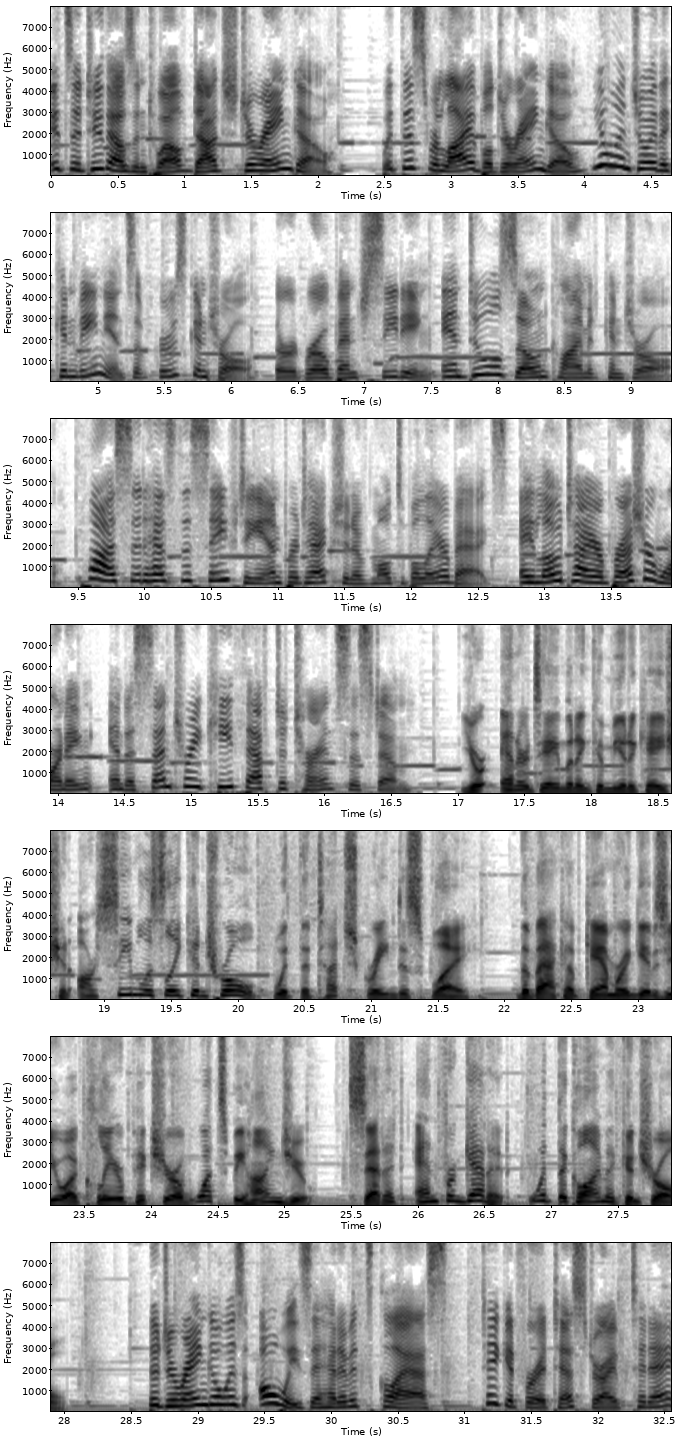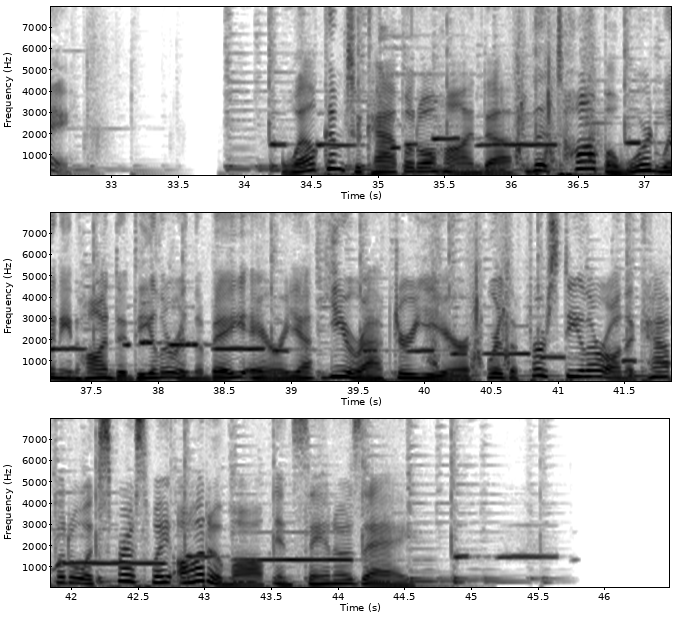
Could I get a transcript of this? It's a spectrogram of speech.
It's a 2012 Dodge Durango. With this reliable Durango, you'll enjoy the convenience of cruise control, third row bench seating, and dual zone climate control. Plus, it has the safety and protection of multiple airbags, a low tire pressure warning, and a Sentry key theft deterrent system. Your entertainment and communication are seamlessly controlled with the touchscreen display. The backup camera gives you a clear picture of what's behind you. Set it and forget it with the climate control. The Durango is always ahead of its class. Take it for a test drive today. Welcome to Capitol Honda, the top award winning Honda dealer in the Bay Area year after year. We're the first dealer on the Capitol Expressway Auto Mall in San Jose.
